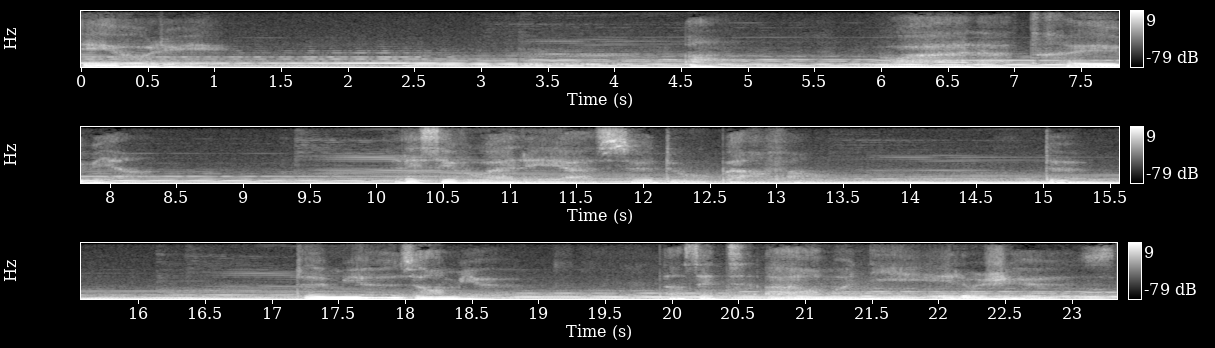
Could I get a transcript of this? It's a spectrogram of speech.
évolué. 1. Voilà, très bien. Laissez-vous aller ce doux parfum. 2. De mieux en mieux dans cette harmonie élogieuse.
